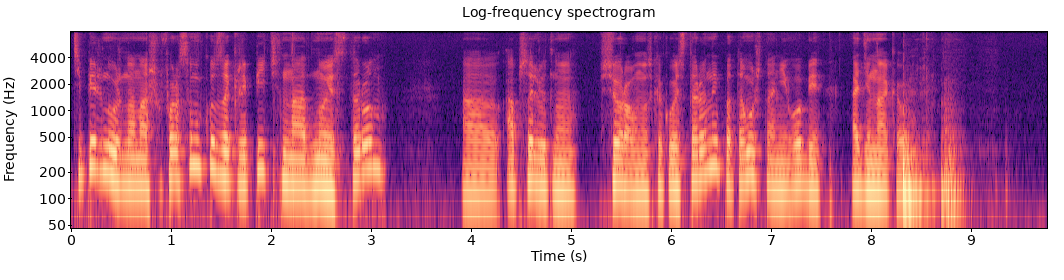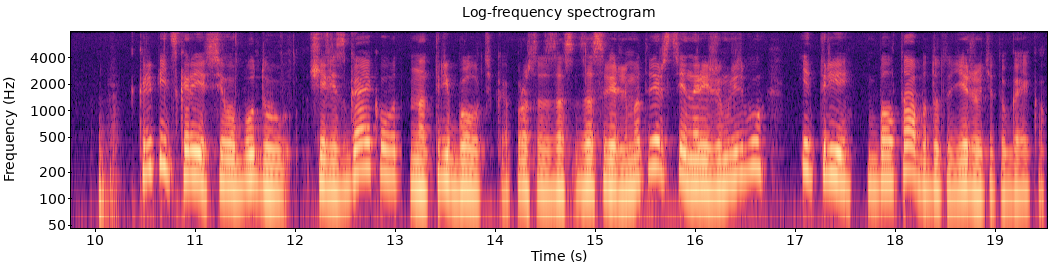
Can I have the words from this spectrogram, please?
Теперь нужно нашу форсунку закрепить на одной из сторон, а, абсолютно все равно с какой стороны, потому что они обе одинаковые. Крепить, скорее всего, буду через гайку вот на три болтика. Просто засверлим отверстие, нарежем резьбу и три болта будут удерживать эту гайку.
